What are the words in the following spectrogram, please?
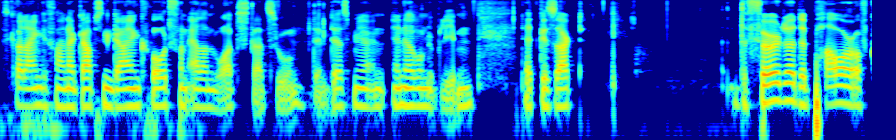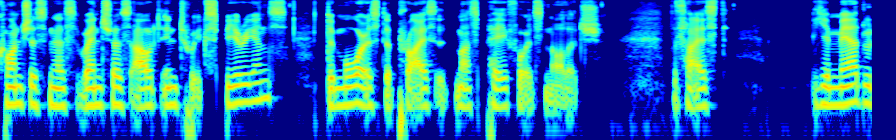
Ist gerade eingefallen, da gab es einen geilen Quote von Alan Watts dazu, denn der ist mir in Erinnerung geblieben. Der hat gesagt, The further the power of consciousness ventures out into experience, the more is the price it must pay for its knowledge. Das heißt, je mehr du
